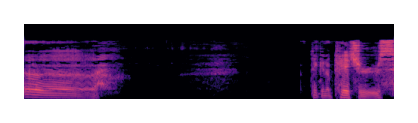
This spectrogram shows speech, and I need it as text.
uh thinking of pictures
